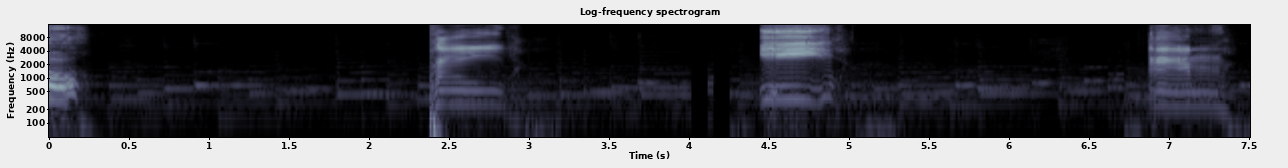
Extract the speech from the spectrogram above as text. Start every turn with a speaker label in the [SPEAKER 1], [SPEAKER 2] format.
[SPEAKER 1] O
[SPEAKER 2] P E N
